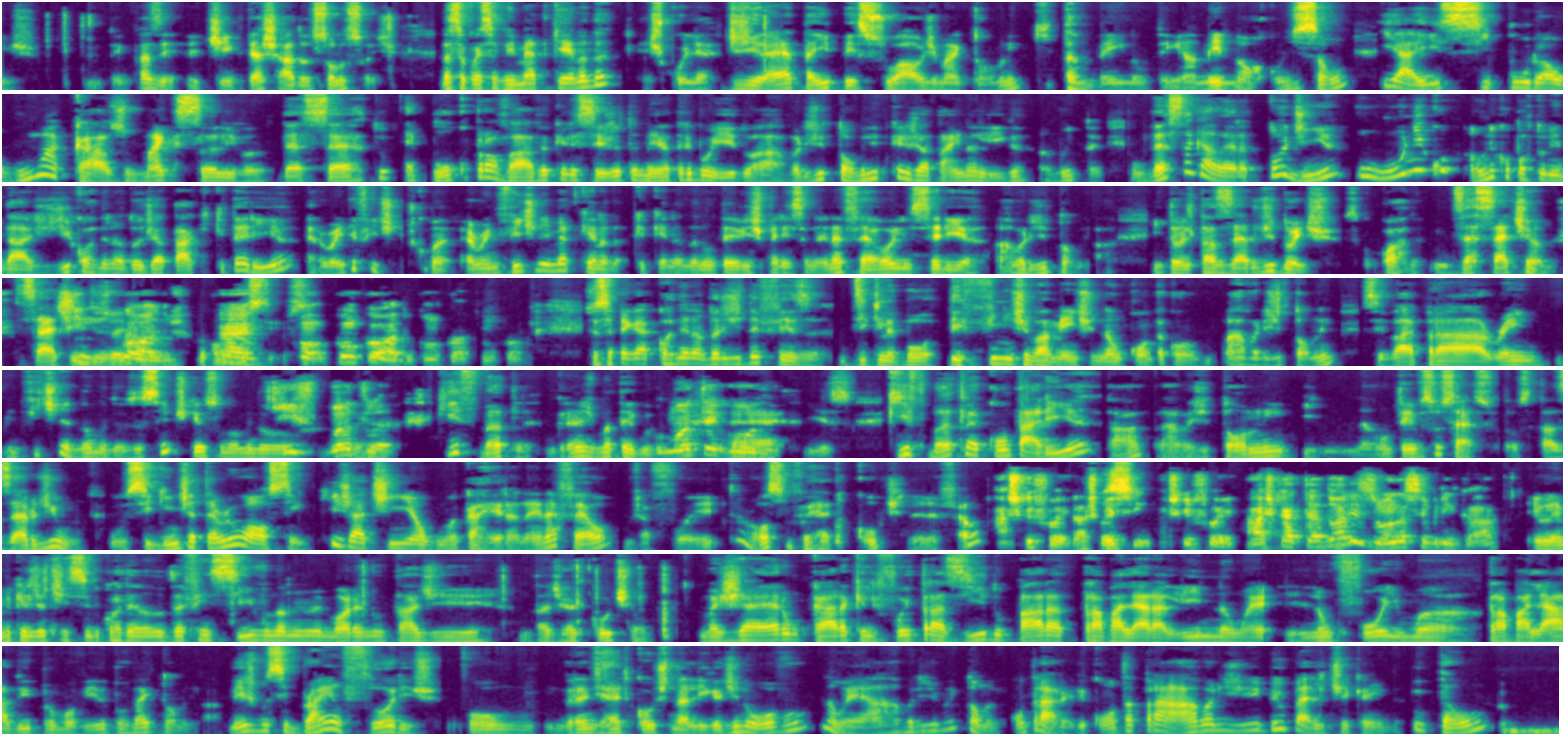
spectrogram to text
não tem o que fazer. Ele tinha que ter achado soluções. Na sequência vem Matt Canada, escolha direta e pessoal de Mike Tomlin, que também não tem a menor condição. E aí, se por algum acaso Mike Sullivan der certo, é pouco provável que ele seja também atribuído à árvore de Tomlin, porque ele já tá aí na liga há muito tempo. Dessa galera todinha, o único, a única oportunidade de coordenador de ataque que teria era o Randy Fitch. Desculpa, é Randy Fitch e Matt Canada, porque Canada não teve experiência na NFL, ele seria árvore de Tom. Tá? Então ele tá 0 de 2, você concorda? Em 17 anos. 17 e 18 concordo. anos. No é, concordo, concordo, concordo. Se você pegar coordenadores de defesa, Dick LeBeau definitivamente não conta com árvore de Tomlin. Você vai pra Rain... Fitch não, meu Deus, eu sempre esqueço o nome do... Keith Butler. Keith Butler, grande mantegudo. O mantegudo. É, isso. Keith Butler contaria, tá? Pra árvore de Tomlin e não teve sucesso. Então você tá 0 de 1. Um. O seguinte é Terry Walston, que já tinha alguma carreira na NFL, já foi... Terry Walston foi head coach na NFL? Acho que foi. Acho foi que sim, acho que foi. Acho que até do Arizona, se brincar. Eu lembro que ele já tinha sido coordenador defensivo, na minha memória não tá de, não tá de head coach, não. Mas já era um cara que ele foi trazido para trabalhar ali, não é, ele não foi uma trabalhado e promovido por Mike Tomlin. Mesmo se Brian Flores for um grande head coach na liga de novo, não é a árvore de Mike Tomlin. Ao contrário, ele conta para a árvore de Bill Belichick ainda. Então,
